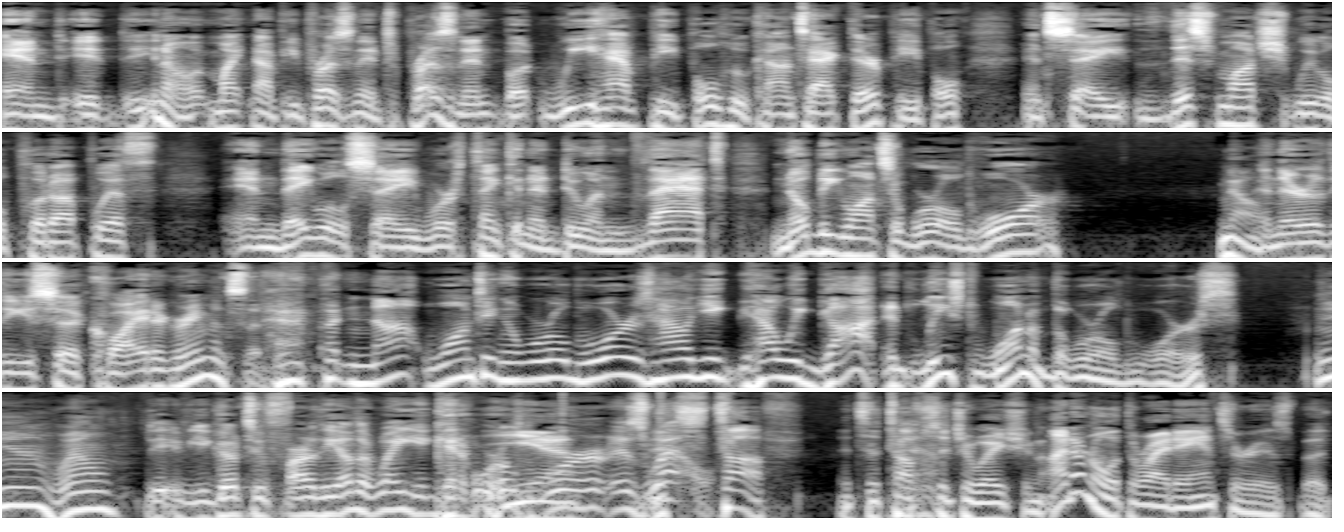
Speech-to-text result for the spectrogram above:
and it you know it might not be president to president, but we have people who contact their people and say this much we will put up with, and they will say we're thinking of doing that. Nobody wants a world war, No. and there are these uh, quiet agreements that happen. but not wanting a world war is how you how we got at least one of the world wars. Yeah, well, if you go too far the other way, you get a world war as well. It's tough. It's a tough situation. I don't know what the right answer is, but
